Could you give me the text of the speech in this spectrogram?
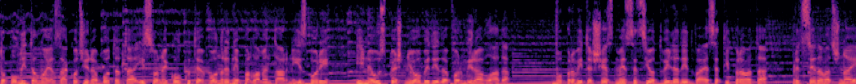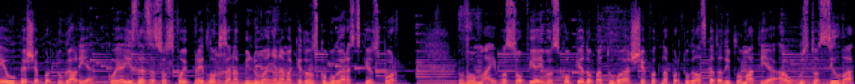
дополнително ја закочи работата и со неколкуте вонредни парламентарни избори и неуспешни обиди да формира влада. Во првите 6 месеци од 2021-та, председавач на ЕУ беше Португалија, која излезе со свој предлог за надминување на македонско-бугарскиот спор. Во мај во Софија и во Скопје допатуваа шефот на португалската дипломатија Аугусто Силва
